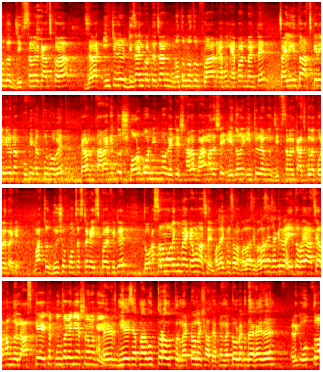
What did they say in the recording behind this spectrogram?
সুন্দর সুন্দর জিপসামের কাজ করা। যারা ইন্টেরিয়র ডিজাইন করতে চান নতুন নতুন ফ্ল্যাট এবং অ্যাপার্টমেন্টে চাইলে কিন্তু আজকের এই ভিডিওটা খুবই হেল্পফুল হবে। কারণ তারা কিন্তু সর্বনিম্ন রেটে সারা বাংলাদেশে এই ধরনের ইন্টেরিয়র এবং জিপসামের কাজগুলো করে থাকে। মাত্র দুইশো পঞ্চাশ টাকা স্কোয়ার ফিটে তো আসসালামু আলাইকুম ভাই কেমন আছেন? ওয়ালাইকুম সালাম ভালো আছি। ভালো আছেন শাকিল ভাই? এই তো ভাই আছি আলহামদুলিল্লাহ। আজকে এটা কোন জায়গায় নিয়ে আসছেন আমাকে? নিয়ে এসেছি আপনার উত্তরা উত্তর মেট্রোলের সাথে। আপনি মেট্রোলটা একটু দেখাই দেন। এটা কি উত্তরা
